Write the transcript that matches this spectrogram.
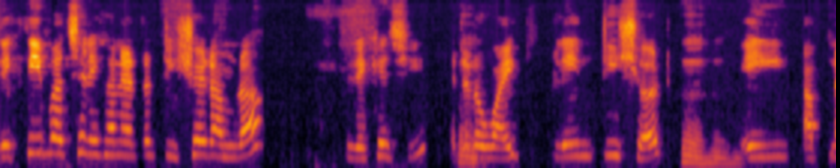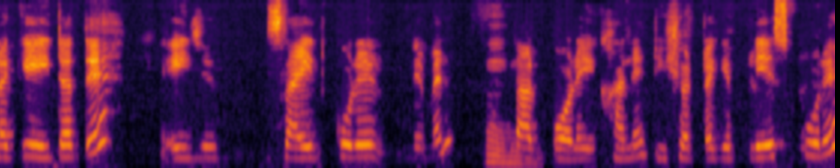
দেখতেই পাচ্ছেন এখানে একটা টি শার্ট আমরা রেখেছি এটা হুম। হোয়াইট প্লেন টি শার্ট এই আপনাকে এইটাতে এই যে স্লাইড করে নেবেন তারপরে এখানে টি শার্টটাকে প্লেস করে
